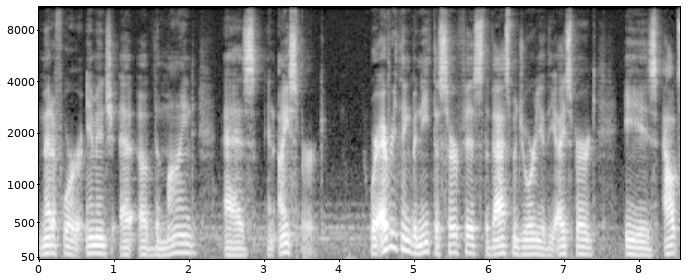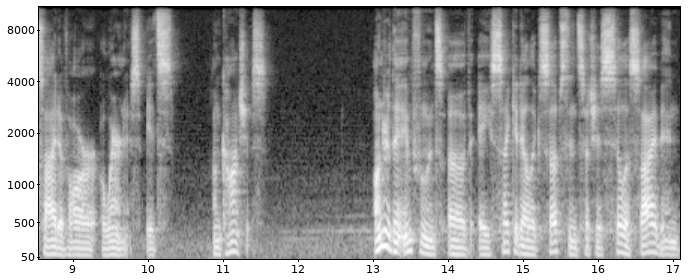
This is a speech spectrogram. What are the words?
metaphor or image of the mind as an iceberg, where everything beneath the surface, the vast majority of the iceberg, is outside of our awareness. It's unconscious. Under the influence of a psychedelic substance such as psilocybin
